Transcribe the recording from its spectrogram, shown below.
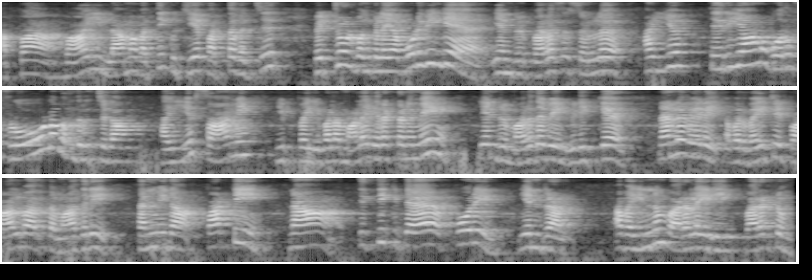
அப்பா வாய் இல்லாமல் வத்தி குச்சியை பற்ற வச்சு பெட்ரோல் பங்களையா போடுவீங்க? என்று பரசு சொல்ல ஐயோ தெரியாமல் ஒரு ஃப்ளோவில் வந்துருச்சுடா. ஐயோ சாமி இப்போ இவ்வளோ மலை இறக்கணுமே? என்று மருதவேல் விழிக்க நல்ல வேலை அவர் வயிற்றில் பால் வார்த்த மாதிரி. தன்மீதா பாட்டி நான் தித்திக்கிட்ட போறேன் என்றாள். அவ இன்னும் வரலைடி. வரட்டும்.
